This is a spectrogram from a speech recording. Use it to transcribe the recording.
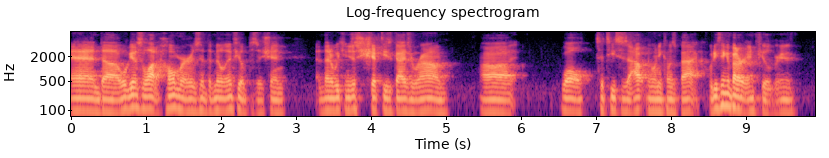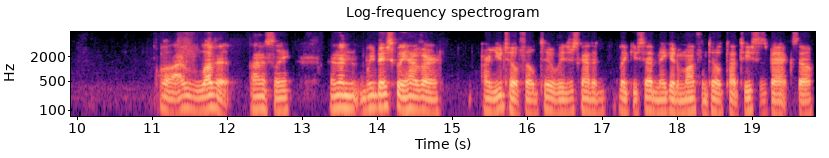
and uh, will give us a lot of homers at the middle infield position, and then we can just shift these guys around uh, while Tatis is out and when he comes back. What do you think about our infield, Brandon? Well, I love it honestly, and then we basically have our our util filled too. We just got to, like you said, make it a month until Tatis is back. So,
